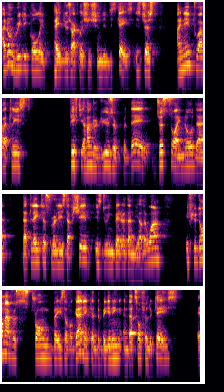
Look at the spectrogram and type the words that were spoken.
I don't really call it paid user acquisition in this case. It's just I need to have at least 50, 100 users per day just so I know that that latest release I've shipped is doing better than the other one. If you don't have a strong base of organic at the beginning, and that's often the case, uh,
